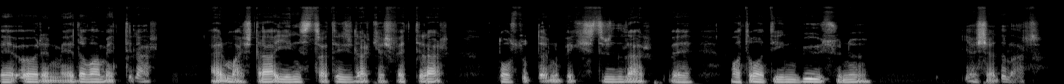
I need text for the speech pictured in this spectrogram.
ve öğrenmeye devam ettiler. Her maçta yeni stratejiler keşfettiler, dostluklarını pekiştirdiler ve matematiğin büyüsünü yaşadılar.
